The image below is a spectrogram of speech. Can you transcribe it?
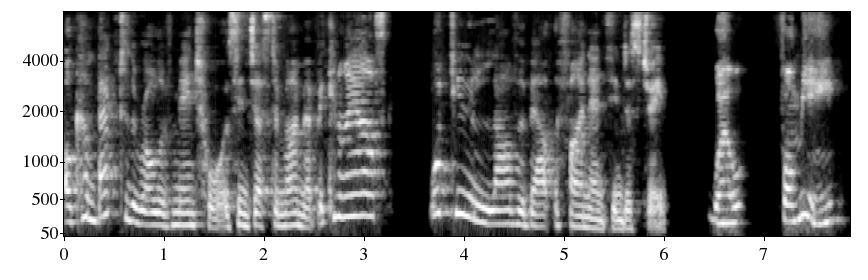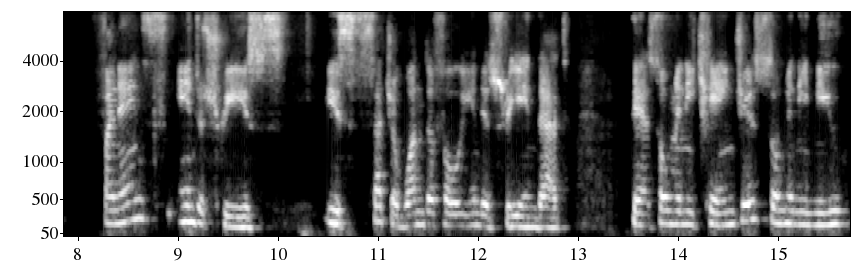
I'll come back to the role of mentors in just a moment, but can I ask, what do you love about the finance industry? Well, for me, finance industry is, is such a wonderful industry in that there are so many changes, so many new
